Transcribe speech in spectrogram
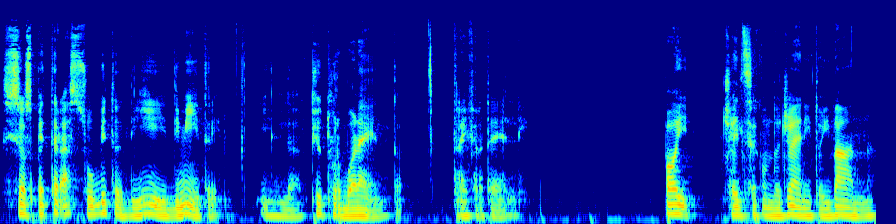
si sospetterà subito di Dimitri, il più turbolento tra i fratelli. Poi c'è il secondogenito, Ivan,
